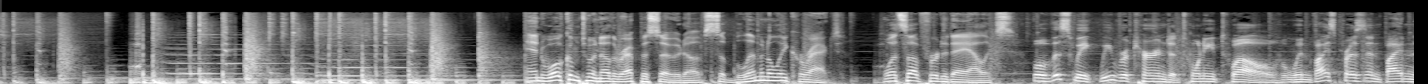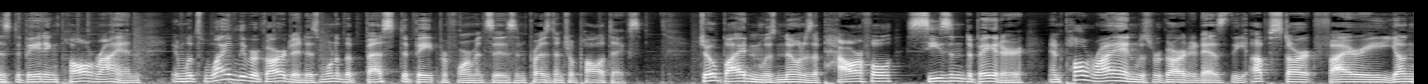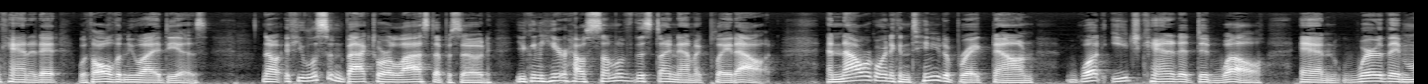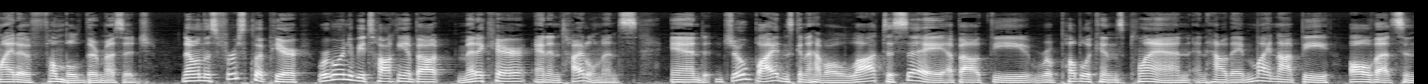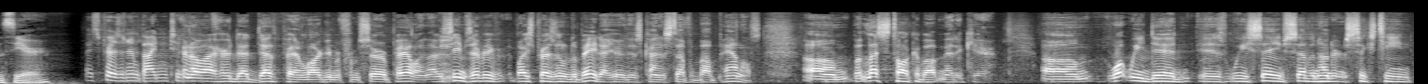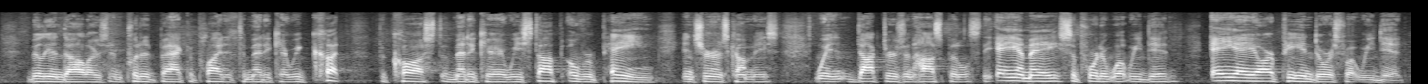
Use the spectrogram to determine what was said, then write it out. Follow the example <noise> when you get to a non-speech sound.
And welcome to another episode of Subliminally Correct. What's up for today, Alex? Well, this week we return to 2012 when Vice President Biden is debating Paul Ryan in what's widely regarded as one of the best debate performances in presidential politics. Joe Biden was known as a powerful, seasoned debater, and Paul Ryan was regarded as the upstart, fiery, young candidate with all the new ideas. Now, if you listen back to our last episode, you can hear how some of this dynamic played out. And now we're going to continue to break down what each candidate did well and where they might have fumbled their message. Now, in this first clip here, we're going to be talking about Medicare and entitlements. And Joe Biden's going to have a lot to say about the Republicans' plan and how they might not be all that sincere. Vice President Biden, too. You know, I heard that death panel argument from Sarah Palin. It seems every vice presidential debate I hear this kind of stuff about panels. Um, but let's talk about Medicare. Um, what we did is we saved $716 billion and put it back, applied it to Medicare. We cut the cost of Medicare. We stopped overpaying insurance companies, when doctors and hospitals. The AMA supported what we did. AARP endorsed what we did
